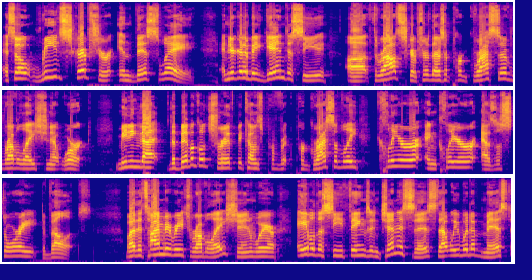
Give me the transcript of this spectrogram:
And so read scripture in this way. And you're going to begin to see uh, throughout scripture there's a progressive revelation at work meaning that the biblical truth becomes pro- progressively clearer and clearer as the story develops. By the time we reach Revelation, we're able to see things in Genesis that we would have missed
